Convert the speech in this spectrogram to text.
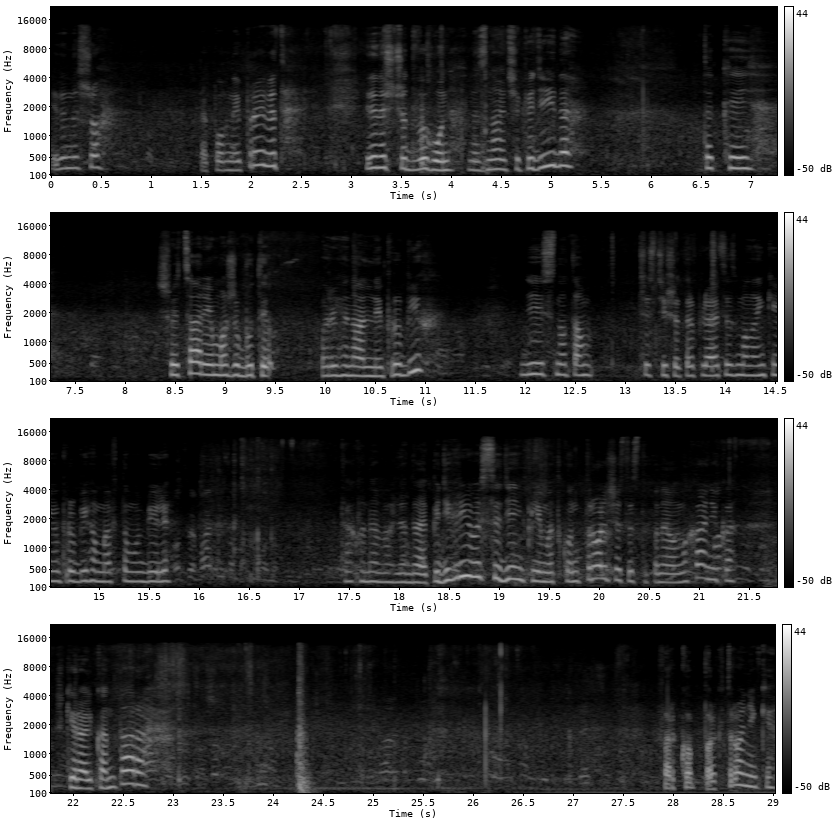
Єдине, що так, повний привід. Єдине, що двигун. Не знаю, чи підійде такий. В Швейцарії може бути оригінальний пробіг. Дійсно, там частіше трапляються з маленькими пробігами автомобілі. Так вона виглядає. Підігріви сидінь, клімат-контроль, шестиступенева механіка, шкіра Алькантара. Фаркоп парктроніки.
